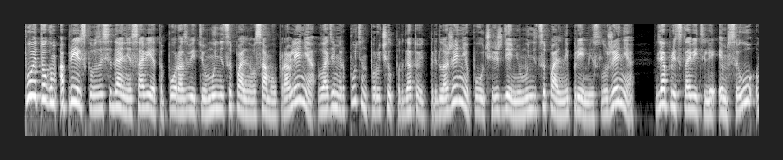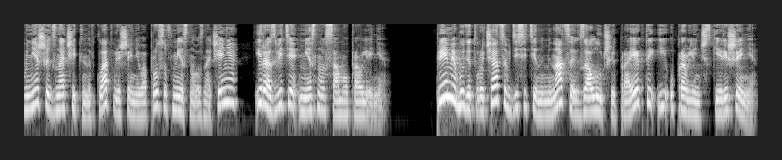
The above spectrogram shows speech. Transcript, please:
По итогам апрельского заседания Совета по развитию муниципального самоуправления Владимир Путин поручил подготовить предложение по учреждению муниципальной премии служения для представителей МСУ, внесших значительный вклад в решение вопросов местного значения и развития местного самоуправления. Премия будет вручаться в 10 номинациях за лучшие проекты и управленческие решения.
